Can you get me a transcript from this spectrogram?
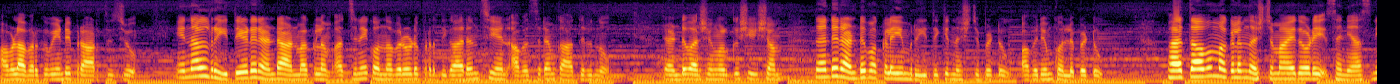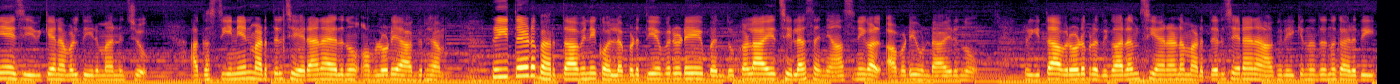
അവൾ അവർക്ക് വേണ്ടി പ്രാർത്ഥിച്ചു. എന്നാൽ റീത്തയുടെ രണ്ട് ആൺമക്കളും അച്ഛനെ കൊന്നവരോട് പ്രതികാരം ചെയ്യാൻ അവസരം കാത്തിരുന്നു. രണ്ട് വർഷങ്ങൾക്ക് ശേഷം തന്റെ രണ്ട് മക്കളെയും റീതയ്ക്ക് നഷ്ടപ്പെട്ടു. അവരും കൊല്ലപ്പെട്ടു. ഭർത്താവും മകളും നഷ്ടമായതോടെ സന്യാസിനിയായി ജീവിക്കാൻ അവൾ തീരുമാനിച്ചു. അഗസ്തീനിയൻ മഠത്തിൽ ചേരാനായിരുന്നു അവളുടെ ആഗ്രഹം. റീത്തയുടെ ഭർത്താവിനെ കൊല്ലപ്പെടുത്തിയവരുടെ ബന്ധുക്കളായ ചില സന്യാസിനികൾ അവിടെ ഉണ്ടായിരുന്നു റീത്ത അവരോട് പ്രതികാരം ചെയ്യാനാണ് മഠത്തിൽ ചേരാൻ ആഗ്രഹിക്കുന്നതെന്ന് കരുതി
